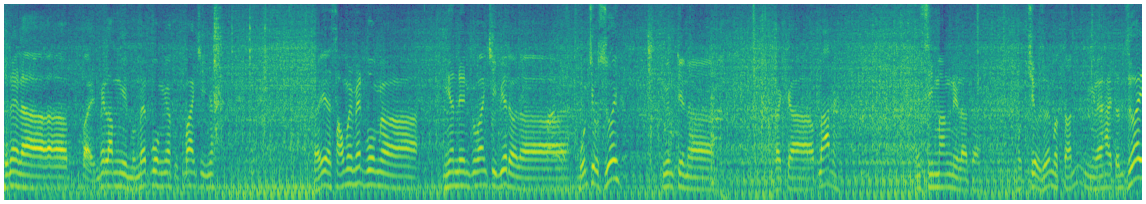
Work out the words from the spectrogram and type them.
Cái này là 75 nghìn một mét vuông nha của các anh chị nhá. Đấy là 60 mét vuông là nhân lên các anh chị biết rồi là 4 triệu rưỡi. Nguyên tiền là gạch à, uh, lát này xi măng này là một triệu rưỡi một tấn mình lấy hai tấn rưỡi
